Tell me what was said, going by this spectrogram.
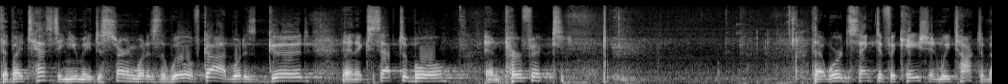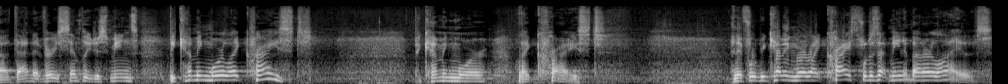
that by testing you may discern what is the will of God, what is good and acceptable and perfect. That word sanctification, we talked about that, and it very simply just means becoming more like Christ. Becoming more like Christ. And if we're becoming more like Christ, what does that mean about our lives?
